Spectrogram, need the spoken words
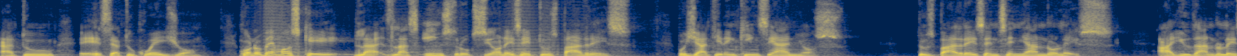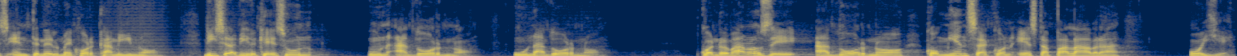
a tu, este, a tu cuello. Cuando vemos que las instrucciones de tus padres, pues ya tienen 15 años, tus padres enseñándoles, ayudándoles en tener el mejor camino. Dice la Biblia que es un, un adorno, un adorno. Cuando hablamos de adorno, comienza con esta palabra, oye,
